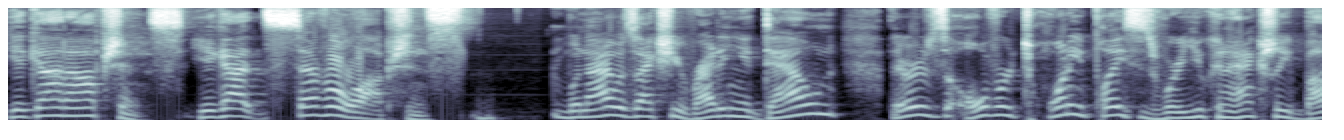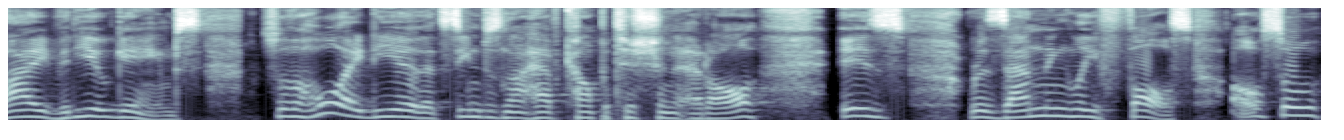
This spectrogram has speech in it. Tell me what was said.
You got options. You got several options when I was actually writing it down, there's over 20 places where you can actually buy video games. So the whole idea that Steam does not have competition at all is resoundingly false. Also,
